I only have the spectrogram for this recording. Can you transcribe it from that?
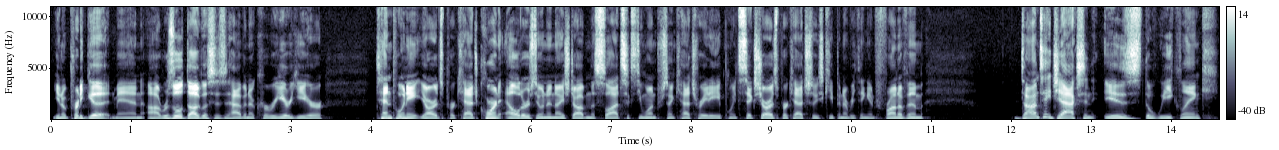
you know, pretty good, man. Uh, Rasul Douglas is having a career year, 10.8 yards per catch. Corn Elder's doing a nice job in the slot, 61% catch rate, 8.6 yards per catch, so he's keeping everything in front of him. Donte Jackson is the weak link.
